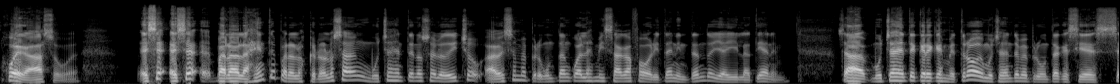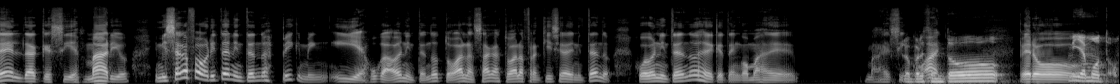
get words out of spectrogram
Juegazo, güey. Ese, ese, para la gente, para los que no lo saben, mucha gente no se lo ha dicho. A veces me preguntan cuál es mi saga favorita de Nintendo y ahí la tienen. O sea, mucha gente cree que es Metroid, mucha gente me pregunta que si es Zelda, que si es Mario. Y mi saga favorita de Nintendo es Pikmin. Y he jugado en Nintendo todas las sagas, toda la franquicia de Nintendo. Juego en Nintendo desde que tengo más de más de Lo cinco años. presentó Pero Miyamoto.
